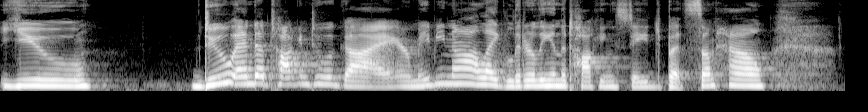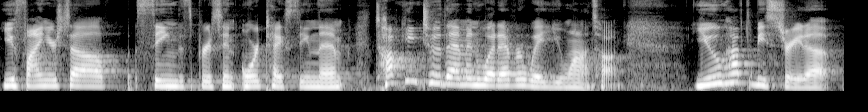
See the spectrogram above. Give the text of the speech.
you do end up talking to a guy, or maybe not like literally in the talking stage, but somehow you find yourself seeing this person or texting them, talking to them in whatever way you want to talk, you have to be straight up.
